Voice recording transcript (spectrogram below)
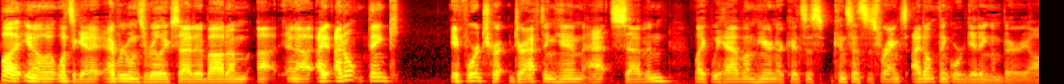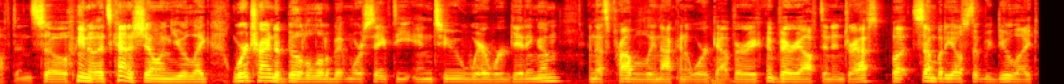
But you know, once again, everyone's really excited about him, uh, and I, I don't think if we're tra- drafting him at seven, like we have them here in our consensus, ranks, I don't think we're getting them very often. So, you know, it's kind of showing you like we're trying to build a little bit more safety into where we're getting them. And that's probably not going to work out very, very often in drafts. But somebody else that we do like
